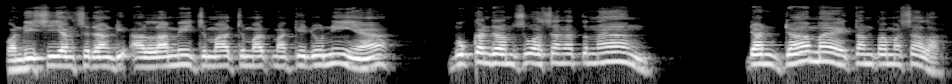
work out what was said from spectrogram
Kondisi yang sedang dialami jemaat-jemaat Makedonia bukan dalam suasana tenang dan damai tanpa masalah.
